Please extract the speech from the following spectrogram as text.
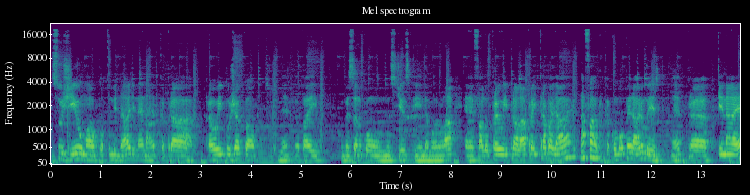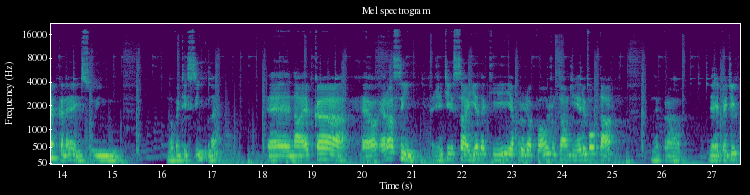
surgiu uma oportunidade, né, na época para eu ir para o Japão, né? Meu pai conversando com meus tios que ainda moram lá, é, falou para eu ir para lá para ir trabalhar na fábrica como operário mesmo, né? Pra, porque na época, né, isso em 95, né? É, na época é, era assim, a gente saía daqui, ia para o Japão, juntar um dinheiro e voltar, né? Para de repente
